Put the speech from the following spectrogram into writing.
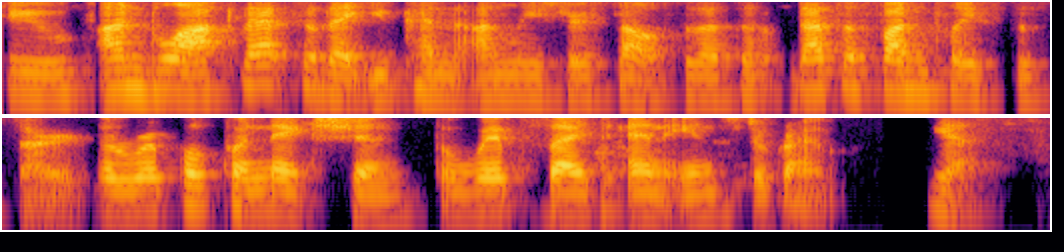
to unblock that so that you can unleash yourself. So that's a that's a fun place to start. The Ripple Connection, the website and Instagram. Yes.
